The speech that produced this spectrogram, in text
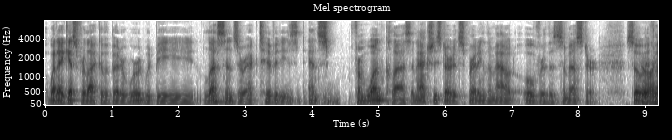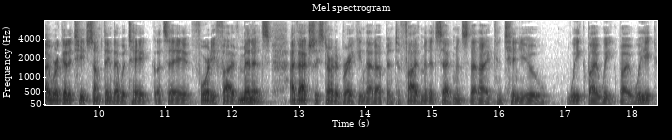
what I guess, for lack of a better word, would be lessons or activities, and sp- from one class, and actually started spreading them out over the semester. So if I were going to teach something that would take, let's say, forty-five minutes, I've actually started breaking that up into five-minute segments that I continue week by week by week.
